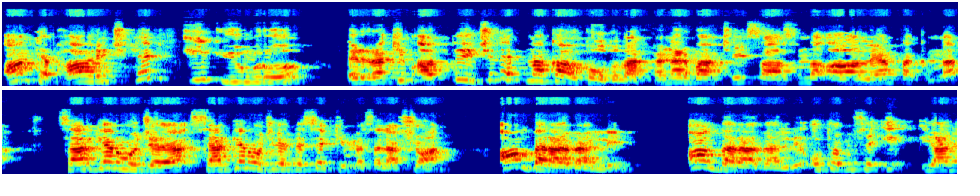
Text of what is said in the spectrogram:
Antep hariç hep ilk yumruğu e, rakip attığı için hep knockout oldular. Fenerbahçe'yi sahasında ağırlayan takımlar. Sergen Hoca'ya, Sergen Hoca'ya desek ki mesela şu an al beraberliği, al beraberliği otobüse yani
